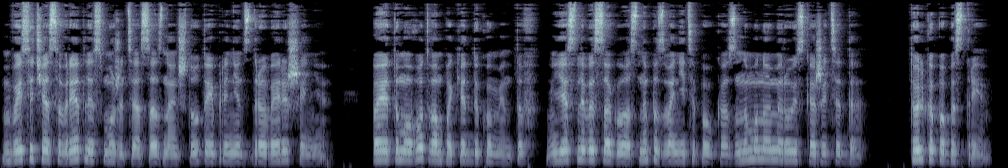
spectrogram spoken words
Вы сейчас вряд ли сможете осознать что-то и принять здравое решение. Поэтому вот вам пакет документов. Если вы согласны, позвоните по указанному номеру и скажите «да». Только побыстрее.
